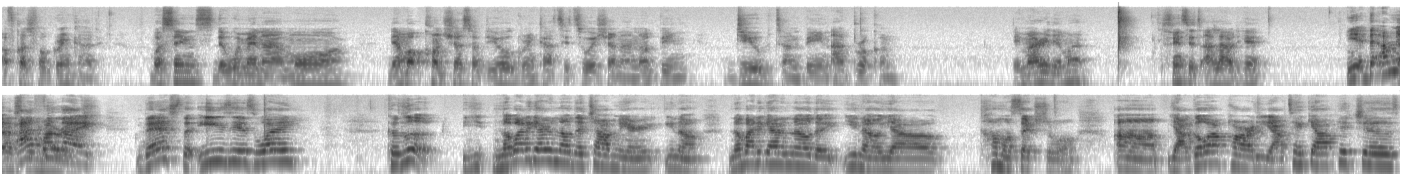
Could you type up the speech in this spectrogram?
of course for green card, but since the women are more, they are more conscious of the old green card situation and not being duped and being heartbroken. They married a man, since it's allowed here. Yeah, I mean, That's I feel marriage. like that's the easiest way. Cause look, you, nobody got to know that y'all married. You know, nobody got to know that you know y'all homosexual. Um, y'all go out party, y'all take y'all pictures.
